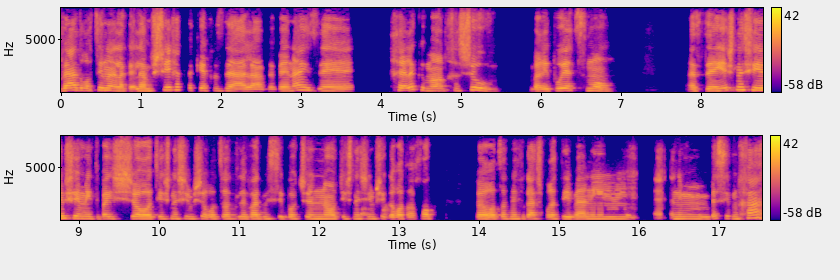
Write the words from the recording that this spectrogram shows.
ועד רוצים להמשיך את הכיף הזה הלאה, ובעיניי זה חלק מאוד חשוב בריפוי עצמו. אז uh, יש נשים שמתביישות, יש נשים שרוצות לבד מסיבות שונות, יש נשים שגרות רחוק ורוצות מפגש פרטי, ואני אני בשמחה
